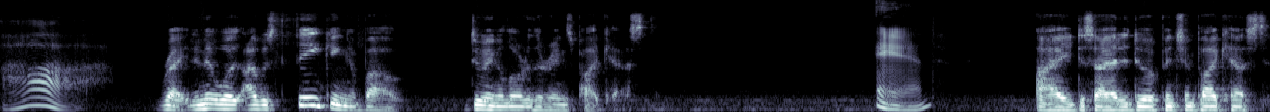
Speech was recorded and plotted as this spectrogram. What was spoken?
Ah. Right. And it was I was thinking about doing a Lord of the Rings podcast. And I decided to do a Pynchon podcast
